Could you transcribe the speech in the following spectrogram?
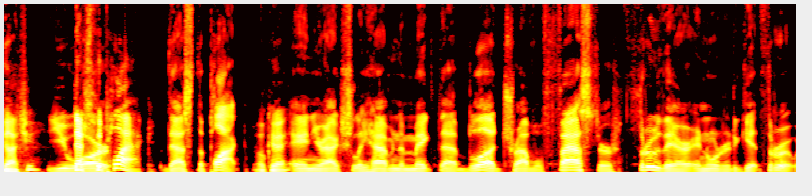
got you. you That's are the plaque. that's the plaque Okay. and you're actually having to make that blood travel faster through there in order to get through.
